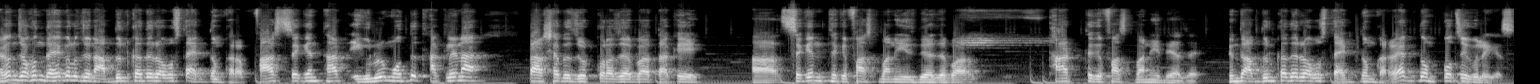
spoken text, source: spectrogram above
এখন যখন দেখা গেল যে আব্দুল কাদের অবস্থা একদম খারাপ। ফার্স্ট সেকেন্ড থার্ড এগুলোর মধ্যে থাকলে না তার সাথে জোট করা যায় বা তাকে সেকেন্ড থেকে ফার্স্ট বানিয়ে দেওয়া যায় বা থার্ড থেকে ফার্স্ট বানিয়ে দেওয়া যায়। কিন্তু আব্দুল কাদের অবস্থা একদম খারাপ, একদম পচে গলে গেছে।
